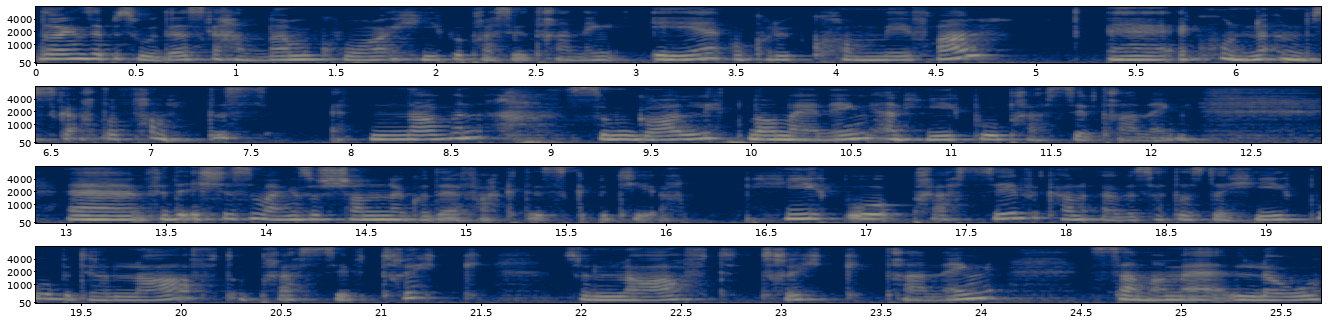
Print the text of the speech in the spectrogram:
Dagens episode skal handle om hva hypopressiv trening er, og hvor det kommer ifra. Eh, jeg kunne ønske at det fantes et navn som ga litt mer mening enn hypopressiv trening. Eh, for det er ikke så mange som skjønner hva det faktisk betyr. Hypopressiv kan oversettes til hypo, betyr lavt, og pressiv trykk, så lavt trykk trening. Samme med low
